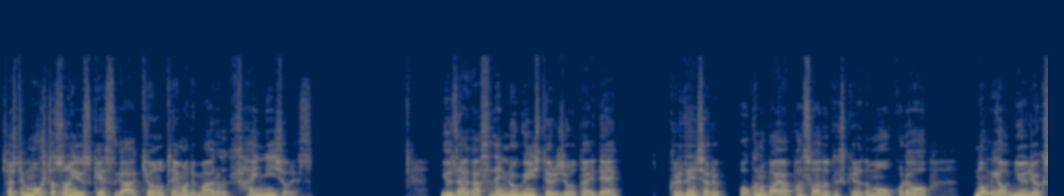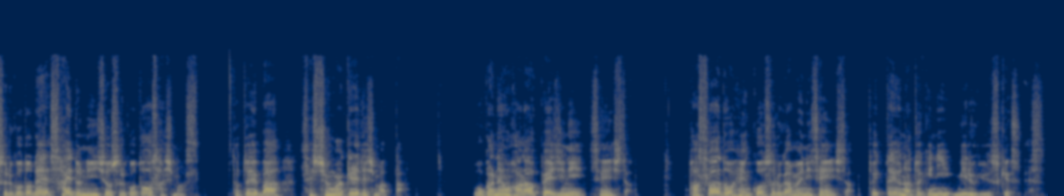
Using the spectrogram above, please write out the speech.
そしてもう一つのユースケースが今日のテーマでもある再認証です。ユーザーがすでにログインしている状態で、クレデンシャル、多くの場合はパスワードですけれども、これをのみを入力することで再度認証することを指します。例えば、セッションが切れてしまった。お金を払うページに遷移した。パスワードを変更する画面に遷移した。といったような時に見るユースケースです。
